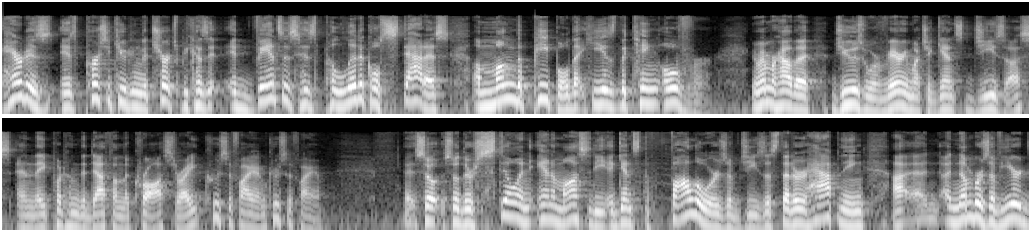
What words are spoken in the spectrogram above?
Herod is, is persecuting the church because it advances his political status among the people that he is the king over. You remember how the Jews were very much against Jesus and they put him to death on the cross, right? Crucify him, crucify him. So, so there's still an animosity against the followers of Jesus that are happening uh, numbers of years,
